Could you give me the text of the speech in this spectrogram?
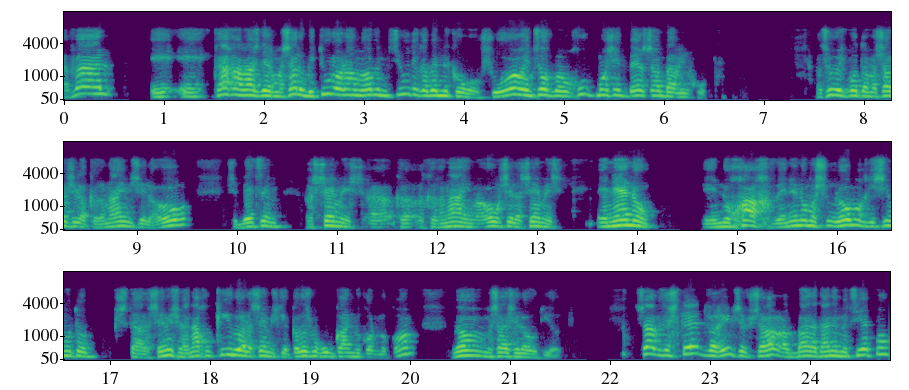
אבל אה, אה, ככה ממש דרך משל, הוא ביטול העולם לא במציאות לגבי מקורו, שהוא אור אינסוף ברוך הוא, כמו שהתבאר שם באריכות. אז שוב יש פה את המשל של הקרניים של האור, שבעצם השמש, הקרניים, האור של השמש, איננו אה, נוכח ואיננו, מש... לא מרגישים אותו כשאתה על השמש, ואנחנו כאילו על השמש, כי הקדוש ברוך הוא כאן בכל מקום, והוא המשל של האותיות. עכשיו, זה שתי דברים שאפשר, הבעל הדניה מציע פה,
